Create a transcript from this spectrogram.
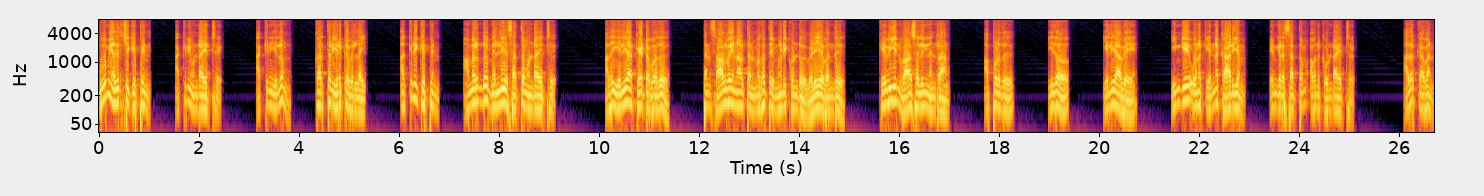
பூமி அதிர்ச்சிக்கு பின் அக்னி உண்டாயிற்று. அக்னியிலும் கர்த்தர் இருக்கவில்லை. அக்னிக்கு பின் அமர்ந்து மெல்லிய சத்தம் உண்டாயிற்று. அதை எலியா கேட்டபோது தன் சால்வையினால் தன் முகத்தை மூடிக்கொண்டு வெளியே வந்து கெவியின் வாசலில் நின்றான். அப்பொழுது இதோ எலியாவே இங்கே உனக்கு என்ன காரியம்? என்கிற சத்தம் அவனுக்கு உண்டாயிற்று. அதற்கு அவன்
